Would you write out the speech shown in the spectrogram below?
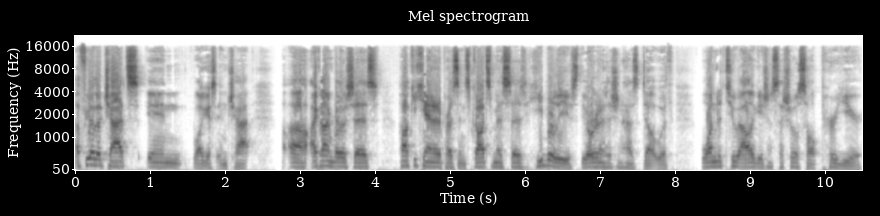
a few other chats in well, I guess in chat. Uh, Icon Brother says Hockey Canada President Scott Smith says he believes the organization has dealt with one to two allegations of sexual assault per year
